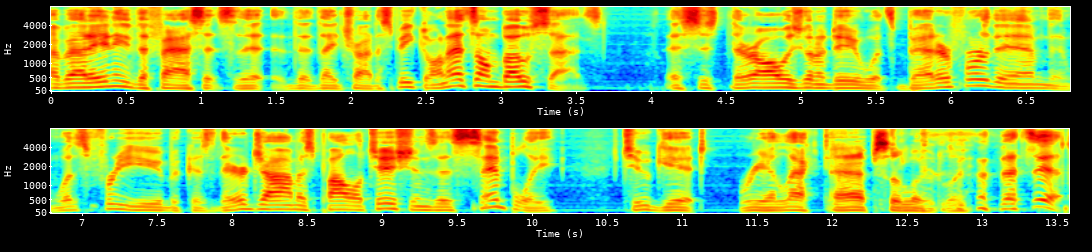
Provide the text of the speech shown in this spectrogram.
about any of the facets that, that they try to speak on. That's on both sides. It's just they're always going to do what's better for them than what's for you because their job as politicians is simply to get reelected. Absolutely. that's it.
